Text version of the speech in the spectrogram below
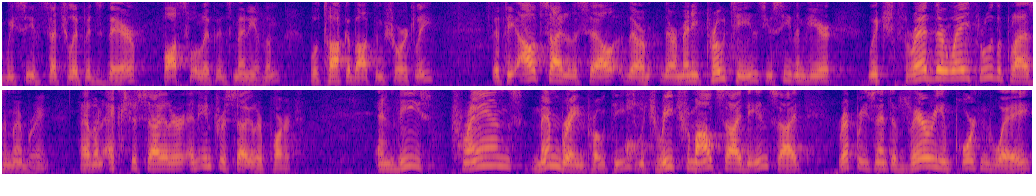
We see such lipids there, phospholipids, many of them. We'll talk about them shortly. That the outside of the cell, there are, there are many proteins, you see them here, which thread their way through the plasma membrane, have an extracellular and intracellular part. And these transmembrane proteins, which reach from outside to inside, represent a very important way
